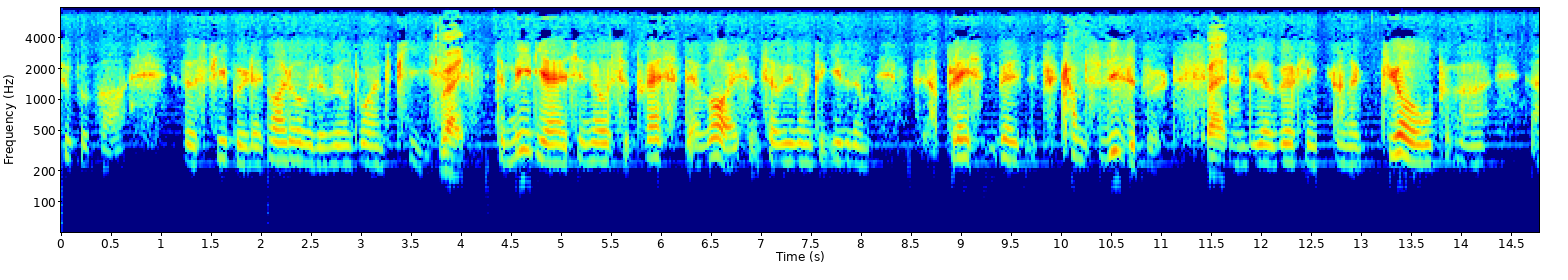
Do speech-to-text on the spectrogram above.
superpower. Those people that all over the world want peace Right. the media, as you know, suppress their voice, and so we want to give them a place where it becomes visible. Right. And we are working on a globe, uh, a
